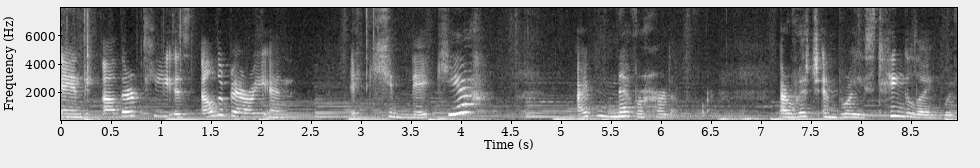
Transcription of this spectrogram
And the other tea is elderberry and echinacea. I've never heard of before. A rich embrace tingling with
